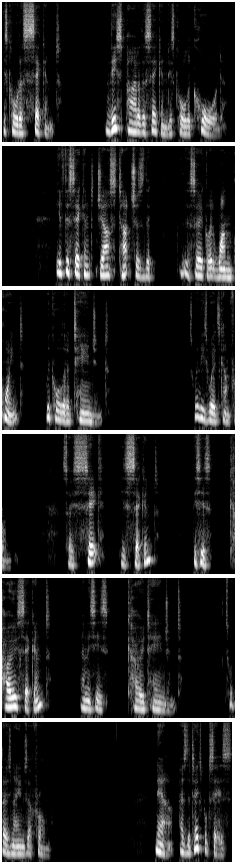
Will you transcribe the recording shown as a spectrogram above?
is called a secant. This part of the secant is called a chord. If the secant just touches the, the circle at one point, we call it a tangent. That's where these words come from. So sec is second, this is cosecant, and this is cotangent. That's what those names are from. Now, as the textbook says,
